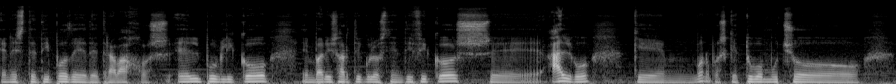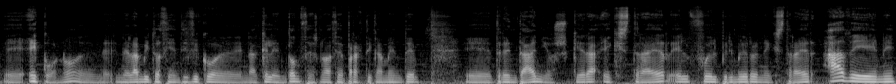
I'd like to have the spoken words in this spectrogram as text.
en este tipo de, trabajos. Él publicó en varios artículos científicos eh, algo que bueno pues que tuvo mucho eco en, el ámbito científico en aquel entonces no hace prácticamente 30 años que era extraer él fue el primero en extraer ADN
